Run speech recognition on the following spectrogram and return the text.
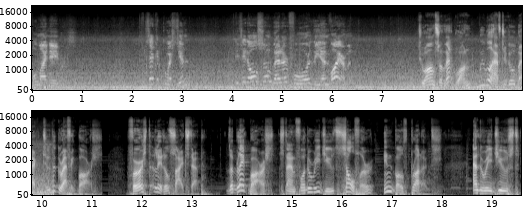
for my neighbors. Second question, is it also better for the environment? To answer that one, we will have to go back to the graphic bars. First a little sidestep. The black bars stand for the reduced sulfur in both products. And the reduced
